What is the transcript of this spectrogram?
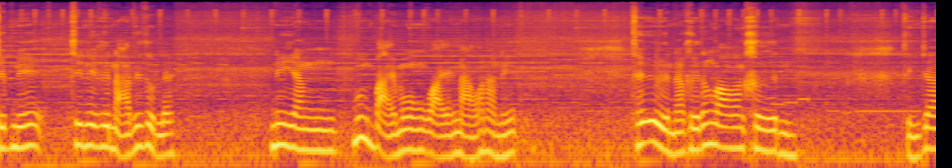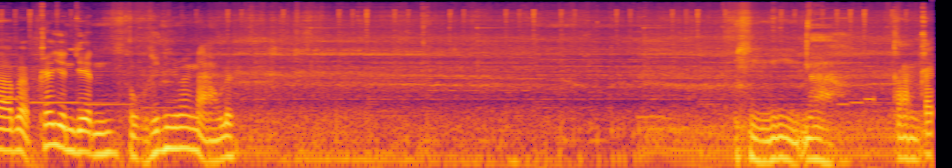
ทริปนี้ที่นี่คือหนาวที่สุดเลย นี่ยังเพิ่งบ่ายโมงกว่ายังหนาวขนาดนี้ที่อื่นนะคือต้องรอกลางคืน ถึงจะแบบแค่เย็นๆโอ้โหที่นี่แม่งหนาวเลยอืมทางใกล้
